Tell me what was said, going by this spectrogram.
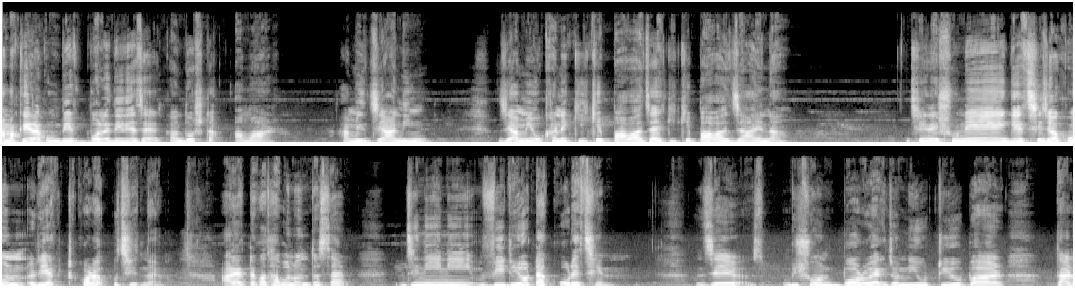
আমাকে এরকম বিফ বলে দিয়ে দিয়েছে, কারণ দোষটা আমার। আমি জানি যে আমি ওখানে কি কি পাওয়া যায়, কি কি পাওয়া যায় না। জেনে শুনে গেছি যখন রিয়্যাক্ট করা উচিত নয়। আর একটা কথা বলুন তো স্যার, যিনি ইনি ভিডিওটা করেছেন, যে ভীষণ বড় একজন ইউটিউবার তার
